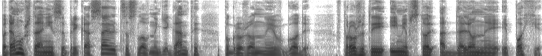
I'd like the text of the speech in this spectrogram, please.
Потому что они соприкасаются, словно гиганты, погруженные в годы, прожитые ими в столь отдаленные эпохи,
